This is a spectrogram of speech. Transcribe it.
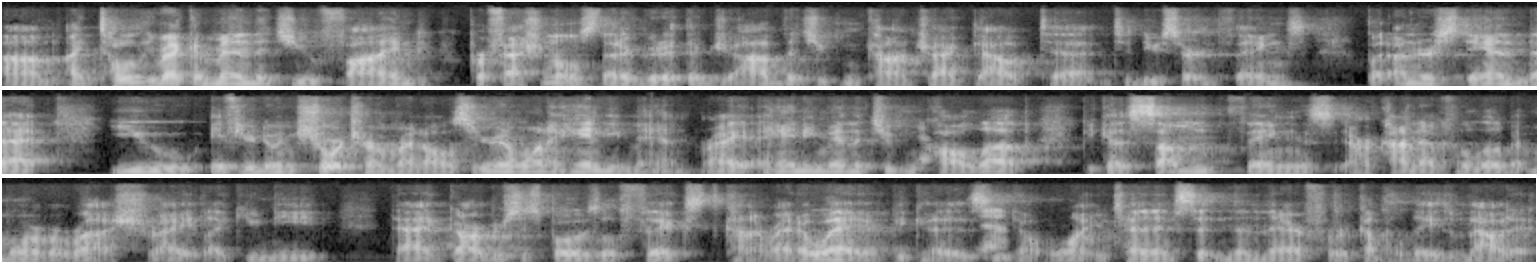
Um, I totally recommend that you find professionals that are good at their job that you can contract out to, to do certain things. But understand that you, if you're doing short term rentals, you're going to want a handyman, right? A handyman that you can call up because some things are kind of a little bit more of a rush, right? Like you need that garbage disposal fixed kind of right away because Yeah. you don't want your tenant sitting in there for a couple of days without it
